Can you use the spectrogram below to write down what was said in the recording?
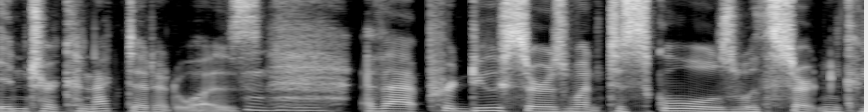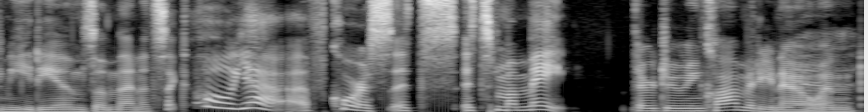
interconnected it was. Mm-hmm. That producers went to schools with certain comedians, and then it's like, oh yeah, of course, it's it's my mate. They're doing comedy now, and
